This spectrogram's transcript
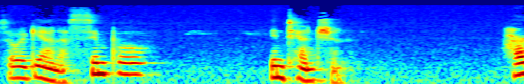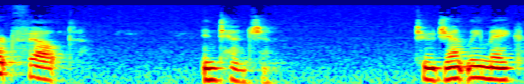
So, again, a simple intention, heartfelt intention to gently make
